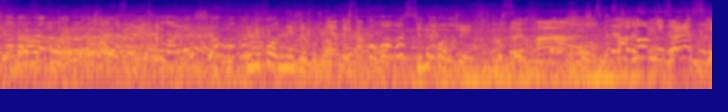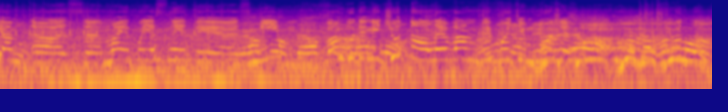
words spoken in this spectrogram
Що запитували? Що говорили? Телефон ниже, пожалуйста. Якось такого вас Телефон чей? А, Шановні, зараз я з- маю пояснити ЗМІ. Вам буде не чутно, але вам ви потім може чутно.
